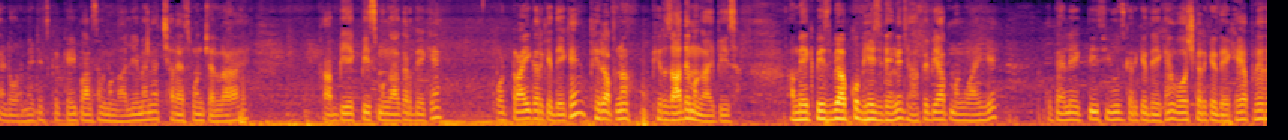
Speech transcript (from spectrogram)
हैं डोरमेट। इसके कई पार्सल मंगा लिए मैंने अच्छा रेस्पॉन्स चल रहा है। आप भी एक पीस मंगा कर देखें और ट्राई करके देखें, फिर अपना, फिर ज़्यादा मंगाए पीस। हम एक पीस भी आपको भेज देंगे, जहाँ पे भी आप मंगवाएँगे। तो पहले एक पीस यूज़ करके देखें, वॉश करके देखें, अपने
